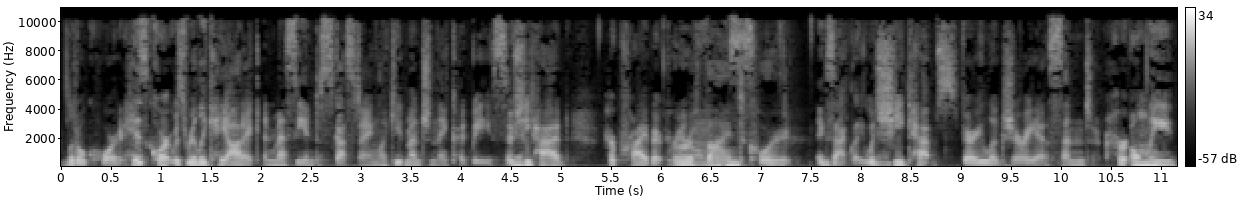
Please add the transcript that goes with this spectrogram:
little court. His court was really chaotic and messy and disgusting, like you'd mentioned they could be. So she had her private A rooms. refined court. Exactly, which she kept very luxurious, and her only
